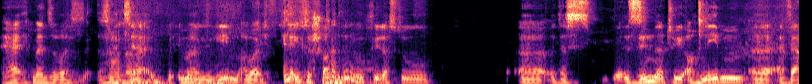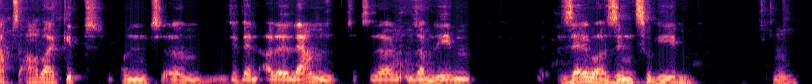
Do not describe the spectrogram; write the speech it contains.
Ja, ich meine, sowas So, hat es ne? ja immer gegeben, aber ich denke schon irgendwie, dass du äh, dass Sinn natürlich auch neben äh, Erwerbsarbeit gibt und ähm, wir werden alle lernen, sozusagen unserem Leben selber Sinn zu geben. Ne?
